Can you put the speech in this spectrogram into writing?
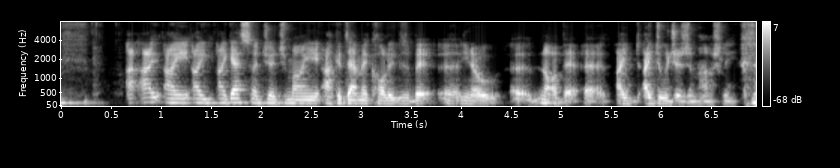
I, I, I guess I judge my academic colleagues a bit, uh, you know, uh, not a bit. Uh, I, I do judge them harshly,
